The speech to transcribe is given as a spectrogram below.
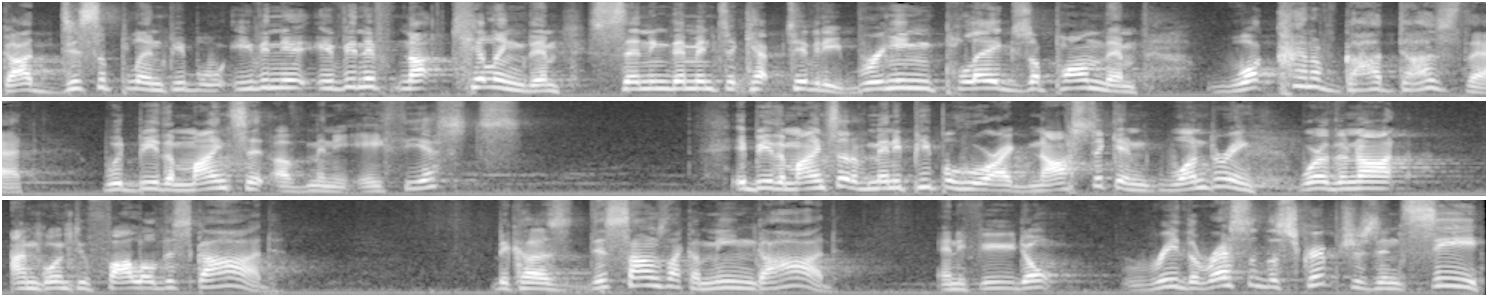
God disciplined people, even even if not killing them, sending them into captivity, bringing plagues upon them. What kind of God does that? Would be the mindset of many atheists. It'd be the mindset of many people who are agnostic and wondering whether or not I'm going to follow this God. because this sounds like a mean God. And if you don't read the rest of the scriptures and see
